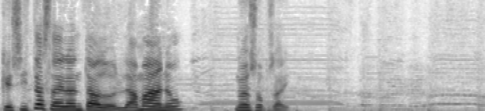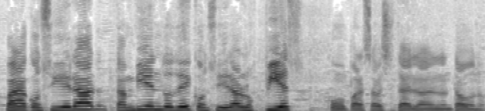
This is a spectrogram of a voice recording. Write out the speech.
Que si estás adelantado la mano, no es offside. Van a considerar, están viendo de considerar los pies como para saber si está adelantado o no.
